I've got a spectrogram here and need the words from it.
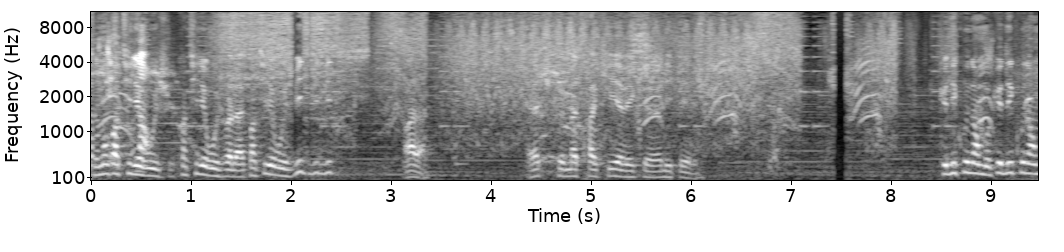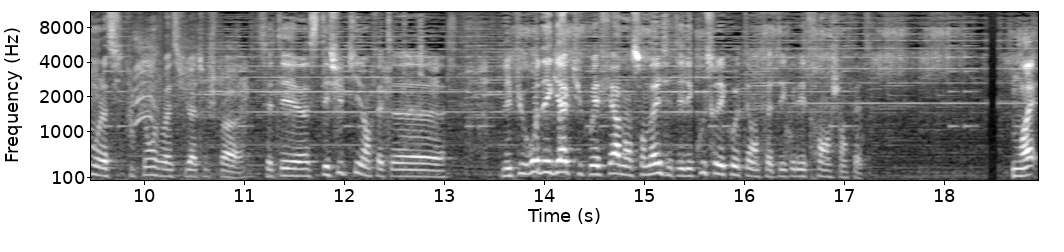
Seulement quand il est rouge. Quand il est rouge, voilà. Quand il est rouge, vite, vite, vite. Voilà. Et là, tu peux m'attraquer avec euh, l'épée. Que des coups normaux, que des coups normaux là. Si tu plonges, ouais, si tu la touches pas. C'était euh, c'était subtil en fait. euh, les plus gros dégâts que tu pouvais faire dans son œil, c'était des coups sur les côtés en fait, que des tranches en fait. Ouais.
